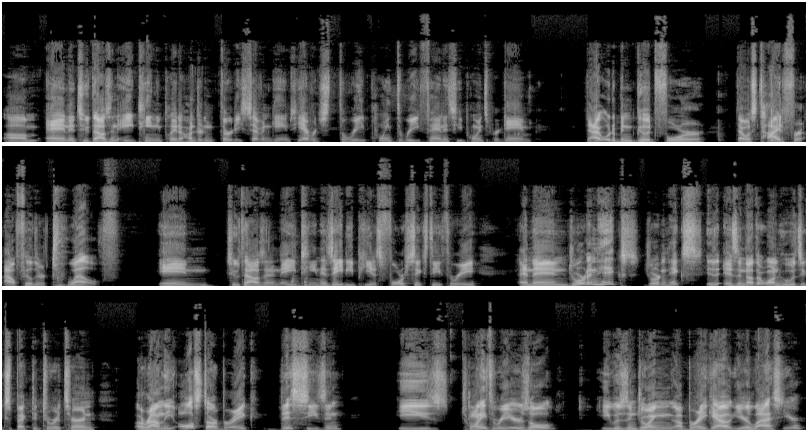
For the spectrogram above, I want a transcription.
Um, and in 2018, he played 137 games. He averaged 3.3 fantasy points per game. That would have been good for, that was tied for outfielder 12 in 2018. His ADP is 463. And then Jordan Hicks. Jordan Hicks is, is another one who was expected to return around the All Star break this season. He's 23 years old. He was enjoying a breakout year last year.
